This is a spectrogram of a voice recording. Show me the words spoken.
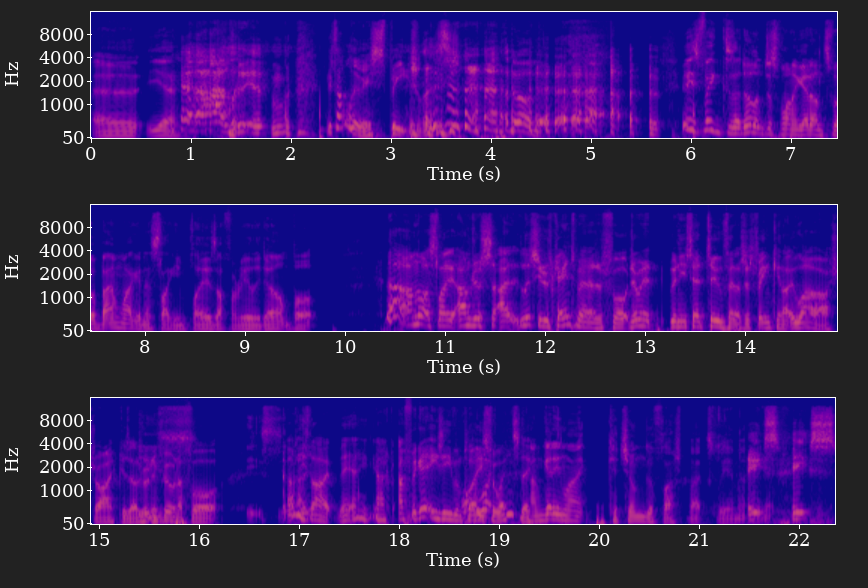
Uh, yeah. is that Lewis speechless? I don't. It's thing because I don't just want to get onto a bandwagon of slagging players off. I really don't. But No, I'm not like I'm just. I literally just came to me and I just thought. Do you know when- when you said two, things? I was just thinking like, who are our strikers? I was running through and I thought, it's, God, he's like, yeah, I, I forget he's even What- plays what- for Wednesday. I'm getting like Kachunga flashbacks for him. At It's minute. it's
